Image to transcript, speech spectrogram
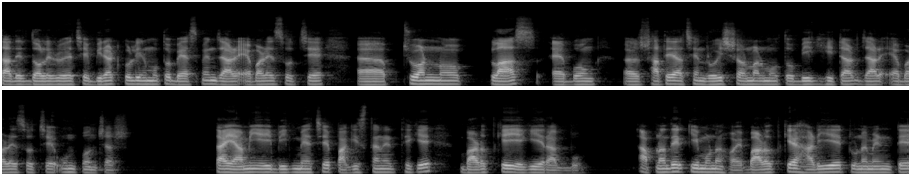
তাদের দলে রয়েছে বিরাট কোহলির মতো ব্যাটসম্যান যার অ্যাভারেজ হচ্ছে চুয়ান্ন প্লাস এবং সাথে আছেন রোহিত শর্মার মতো বিগ হিটার যার অ্যাভারেজ হচ্ছে উনপঞ্চাশ তাই আমি এই বিগ ম্যাচে পাকিস্তানের থেকে ভারতকেই এগিয়ে রাখব। আপনাদের কি মনে হয়, ভারতকে হারিয়ে টুর্নামেন্টে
